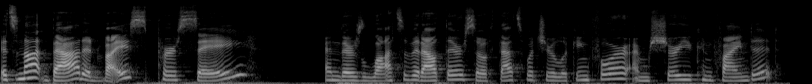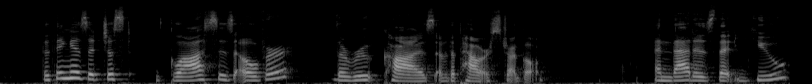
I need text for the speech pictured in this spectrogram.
It's not bad advice per se, and there's lots of it out there. So if that's what you're looking for, I'm sure you can find it. The thing is, it just glosses over the root cause of the power struggle. And that is that you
